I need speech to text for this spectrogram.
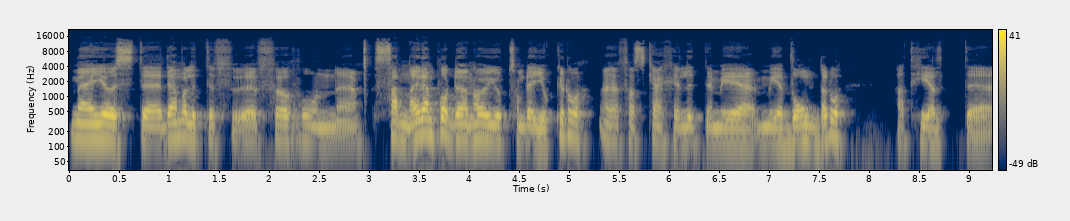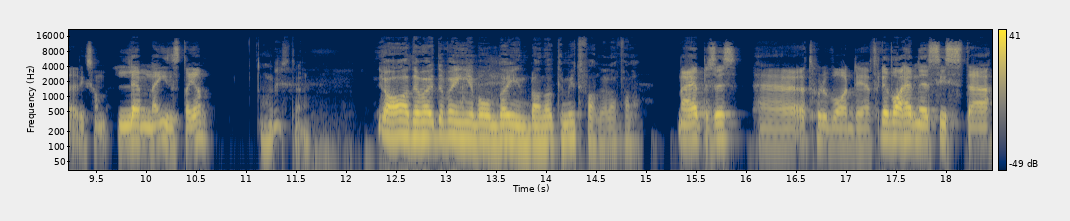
Men just eh, den var lite för, för hon, eh, Sanna i den podden har ju gjort som dig Jocke då, fast kanske lite mer, mer vånda då. Att helt liksom lämna Instagram. Ja, just det. Ja, det var, det var ingen vånda inblandat i mitt fall i alla fall. Nej, precis. Eh, jag tror det var det. För det var hennes sista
